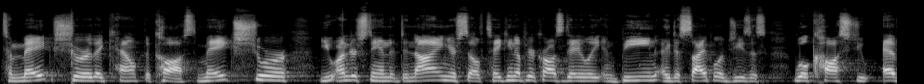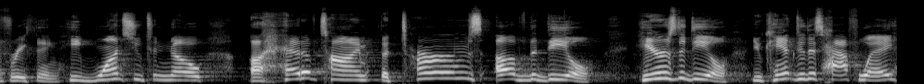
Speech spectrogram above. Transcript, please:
to make sure they count the cost. Make sure you understand that denying yourself, taking up your cross daily, and being a disciple of Jesus will cost you everything. He wants you to know ahead of time the terms of the deal. Here's the deal you can't do this halfway,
